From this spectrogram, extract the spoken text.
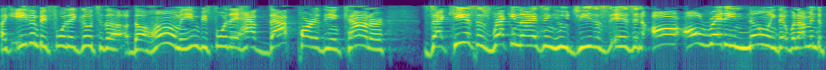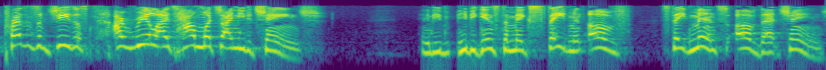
Like even before they go to the, the home, even before they have that part of the encounter, Zacchaeus is recognizing who Jesus is and already knowing that when I'm in the presence of Jesus, I realize how much I need to change. And he, he begins to make statement of, statements of that change.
